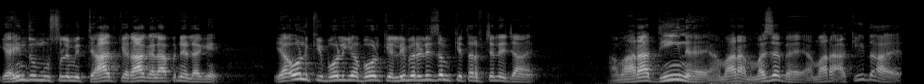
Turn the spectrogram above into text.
या हिंदू मुस्लिम इतिहाद के राग अलापने लगें, या उनकी बोलियाँ बोल के लिबरलिज्म की तरफ़ चले जाएँ। हमारा दीन है, हमारा मज़हब है, हमारा अकीदा है,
